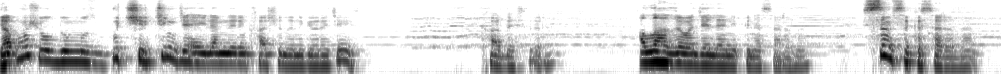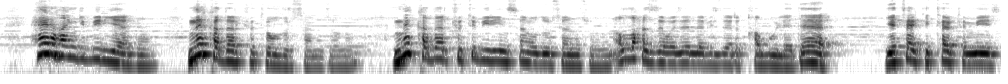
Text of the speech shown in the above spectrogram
yapmış olduğumuz bu çirkince eylemlerin karşılığını göreceğiz. Kardeşlerim, Allah Azze ve Celle'nin ipine sarılın. Sımsıkı sarılın. Herhangi bir yerden ne kadar kötü olursanız olun, ne kadar kötü bir insan olursanız olun, Allah Azze ve Celle bizleri kabul eder. Yeter ki tertemiz,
